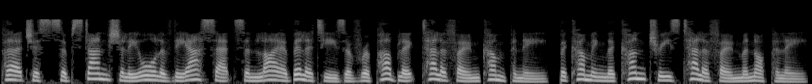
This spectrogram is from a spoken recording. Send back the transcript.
purchased substantially all of the assets and liabilities of Republic Telephone Company, becoming the country's telephone monopoly.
